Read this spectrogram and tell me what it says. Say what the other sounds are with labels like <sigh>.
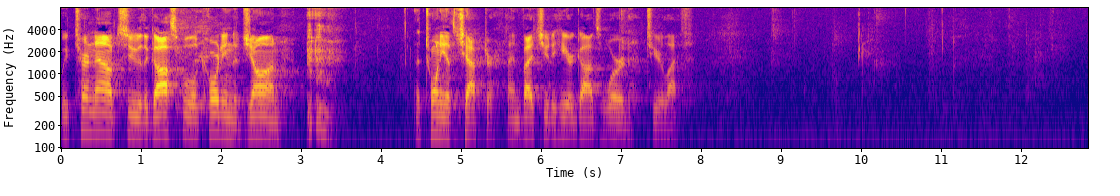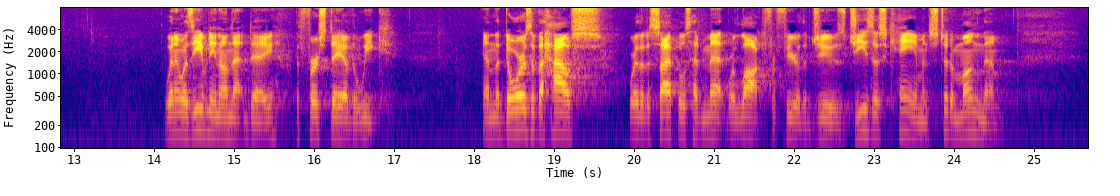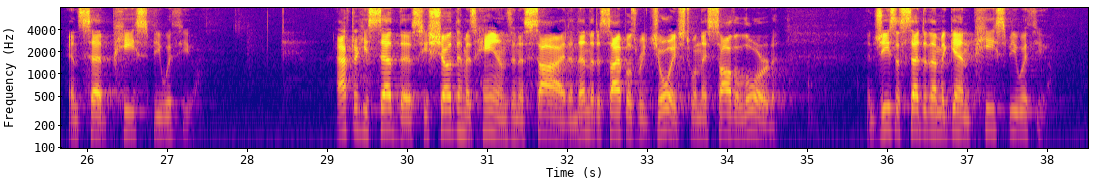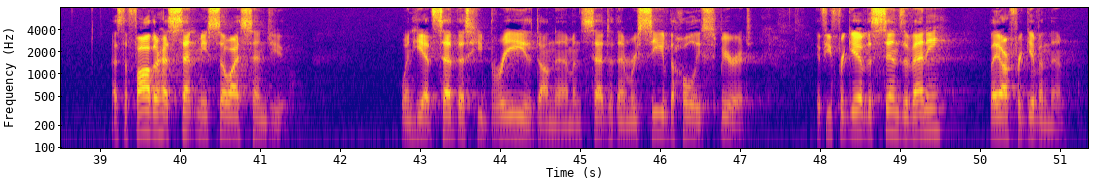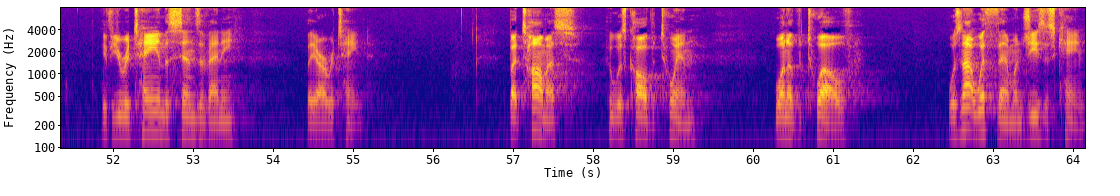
We turn now to the Gospel according to John, <clears throat> the 20th chapter. I invite you to hear God's word to your life. When it was evening on that day, the first day of the week, and the doors of the house where the disciples had met were locked for fear of the Jews, Jesus came and stood among them and said, Peace be with you. After he said this, he showed them his hands and his side, and then the disciples rejoiced when they saw the Lord. And Jesus said to them again, Peace be with you. As the Father has sent me, so I send you. When he had said this, he breathed on them and said to them, Receive the Holy Spirit. If you forgive the sins of any, they are forgiven them. If you retain the sins of any, they are retained. But Thomas, who was called the twin, one of the twelve, was not with them when Jesus came.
